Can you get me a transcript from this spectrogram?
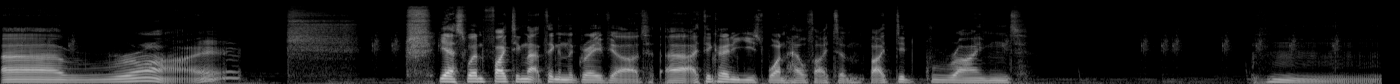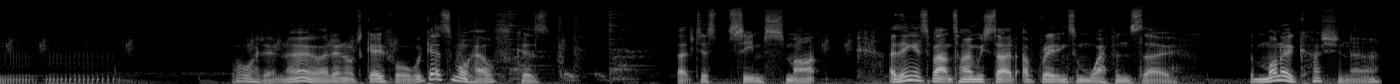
Uh, right. Yes, when fighting that thing in the graveyard, uh, I think I only used one health item, but I did grind. Hmm. Oh, I don't know. I don't know what to go for. We'll get some more health, because that just seems smart. I think it's about time we started upgrading some weapons, though. The Monocussioner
